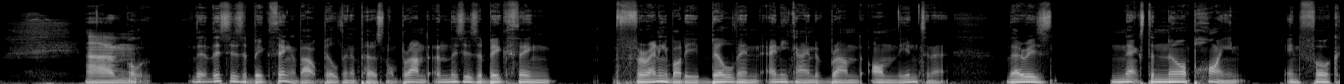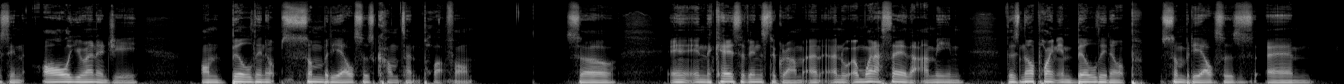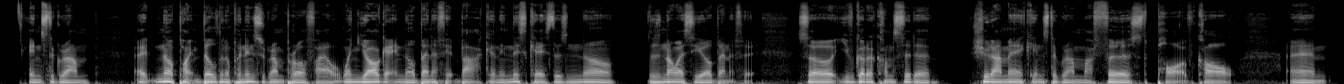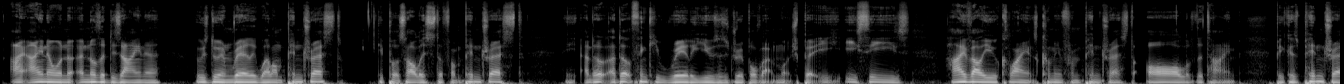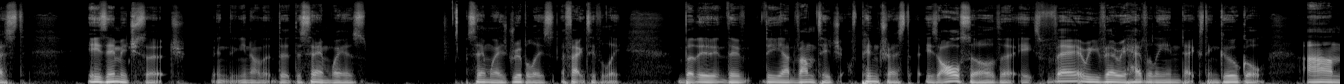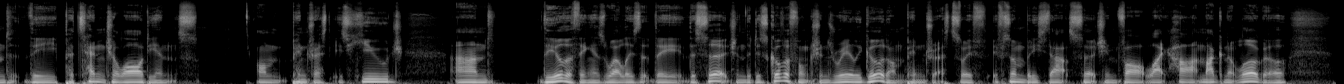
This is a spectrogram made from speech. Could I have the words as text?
Um, Well, th- this is a big thing about building a personal brand, and this is a big thing for anybody building any kind of brand on the internet. There is next to no point in focusing all your energy on building up somebody else's content platform. So, in, in the case of Instagram, and, and, and when I say that, I mean there's no point in building up somebody else's um, Instagram uh, no point in building up an Instagram profile when you're getting no benefit back. And in this case, there's no there's no SEO benefit. So you've got to consider: should I make Instagram my first port of call? Um, I I know an, another designer who's doing really well on Pinterest. He puts all his stuff on Pinterest. He, I don't I don't think he really uses Dribbble that much, but he, he sees high value clients coming from Pinterest all of the time because Pinterest is image search in you know the, the, the same way as same way as Dribbble is effectively. But the, the the advantage of Pinterest is also that it's very very heavily indexed in Google, and the potential audience on Pinterest is huge. And the other thing as well is that the the search and the discover function is really good on Pinterest. So if if somebody starts searching for like heart magnet logo,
